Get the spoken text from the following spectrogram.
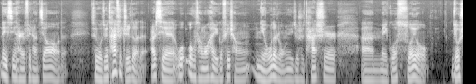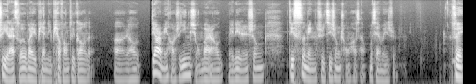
内心还是非常骄傲的，所以我觉得他是值得的。而且《卧卧虎藏龙》还有一个非常牛的荣誉，就是他是。呃，美国所有有史以来所有外语片里票房最高的，啊，然后第二名好像是《英雄》吧，然后《美丽人生》，第四名是《寄生虫》，好像目前为止。所以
